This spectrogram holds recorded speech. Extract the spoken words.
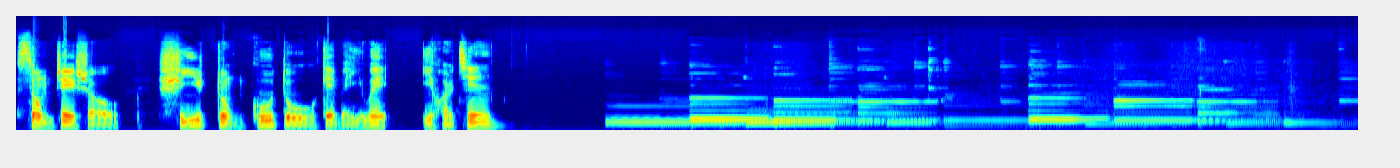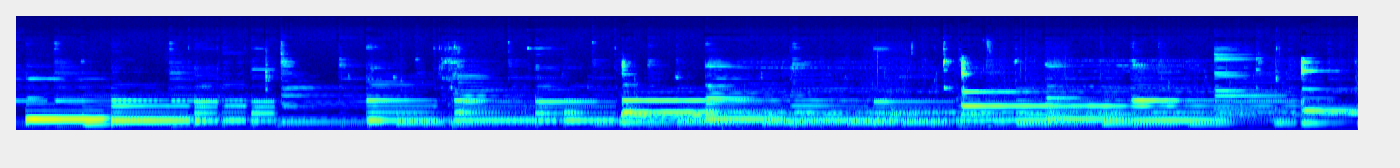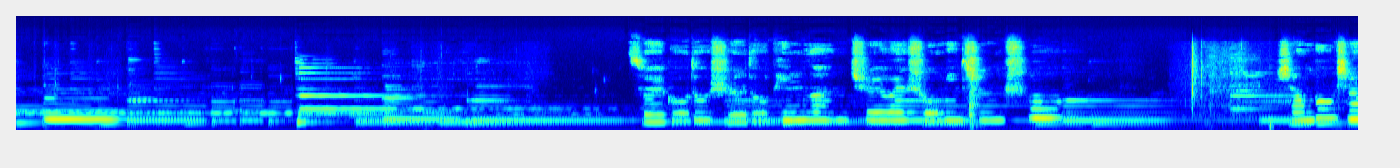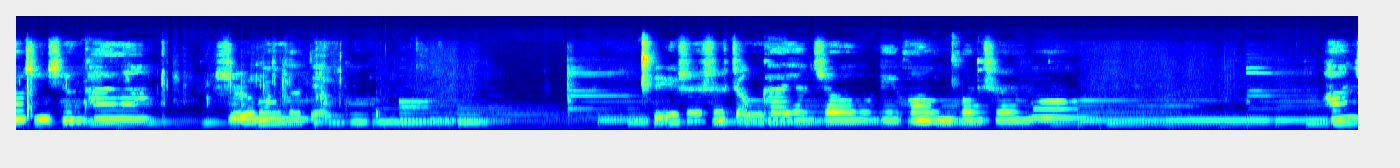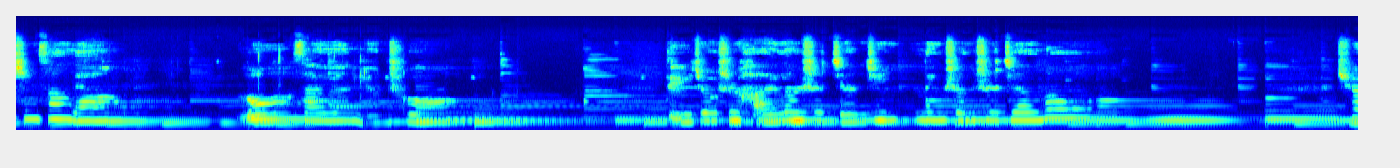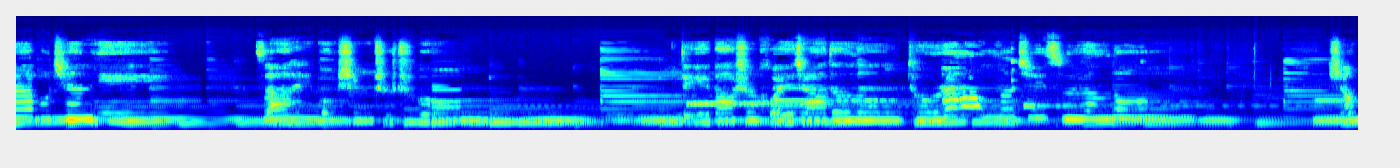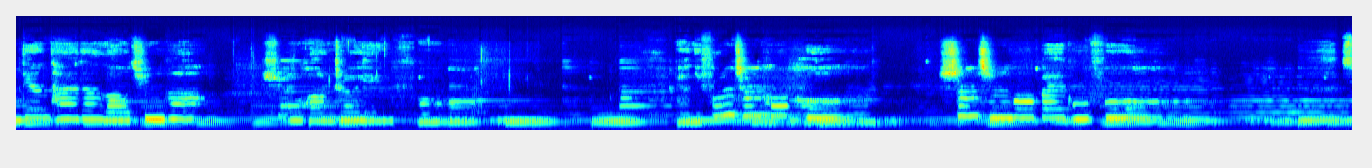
送这首《十一种孤独》给每一位，一会儿见。评论，趣味署名情书，像不小心掀开了时光的典故。彼时是睁开眼就已黄昏迟暮，寒星三两落在远远处。地久是海蓝是渐近，铃声是渐落，却不见你在梦醒之处。第八是回家的路，突绕了几次远路，像电台的老情歌，循环着音符。愿你风尘仆仆。深情不被辜负，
